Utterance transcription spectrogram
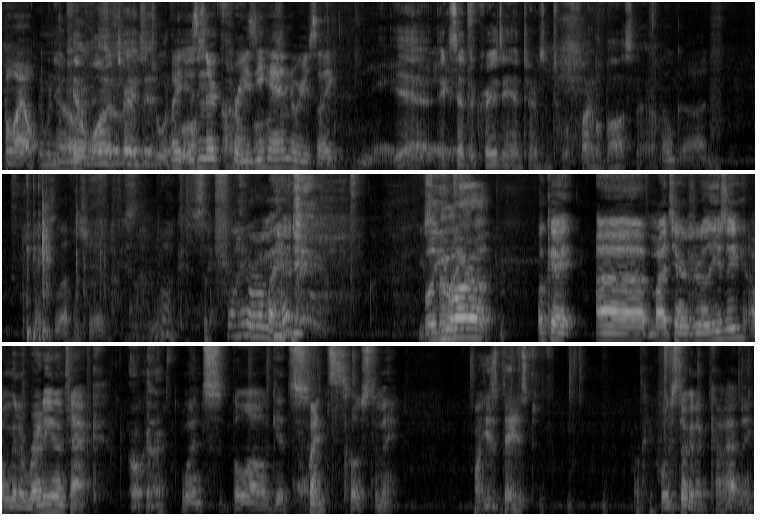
Belial. And when you No, kill one, so it they turns did. into an Wait, isn't there awesome Crazy final boss. Hand where he's like, Yeah, except the crazy hand turns into a final boss now. oh god, next level shit. Look, it's like flying around my head. Well, smell you like are foot. Uh, okay, uh, my turn's real easy. I'm gonna ready an attack Okay. once Bilal gets Quince. close to me. Well, he's dazed. Okay, well he's still gonna come at me.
